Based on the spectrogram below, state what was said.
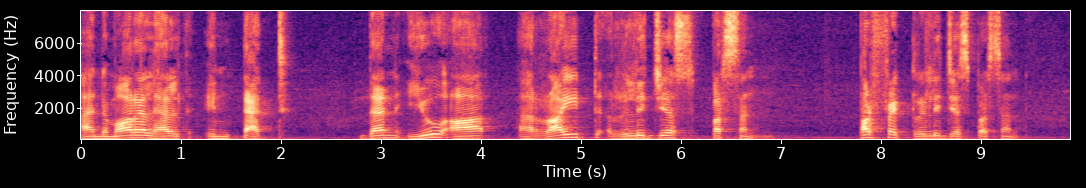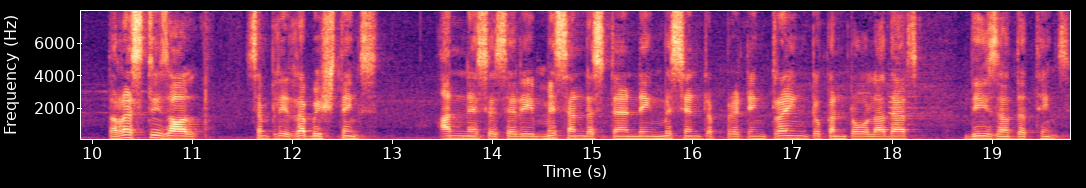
and moral health intact, then you are a right religious person, perfect religious person. The rest is all simply rubbish things unnecessary misunderstanding, misinterpreting, trying to control others. These are the things.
